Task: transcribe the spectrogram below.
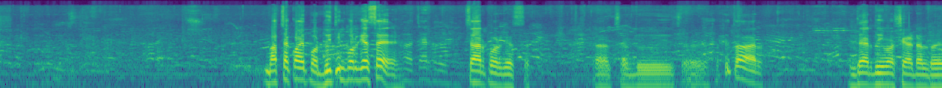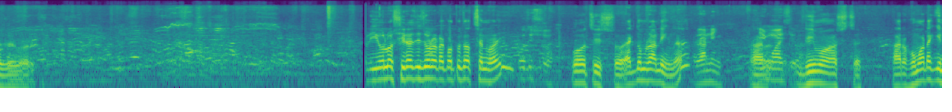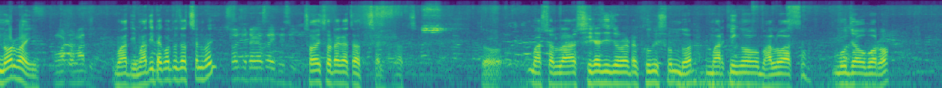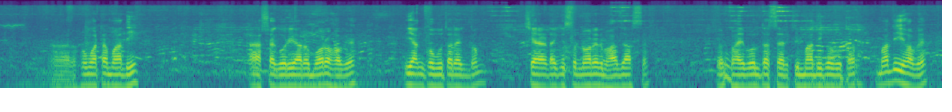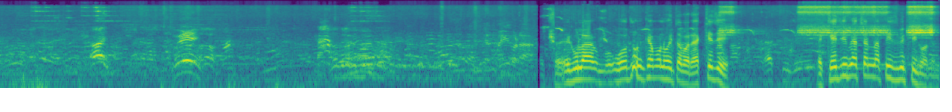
বাচ্চা কয় পর? দুই তিন পর গেছে? চার পর গেছে। আচ্ছা দুই চার তো আর দেড় দুই মাসে অ্যাডাল্ট হয়ে যাবে আর কি। আর ইয়েলো সিরাজি জোড়াটা কত যাচ্ছেন ভাই? পঁচিশশো। একদম রানিং না? রানিং আর ডিমও আসছে। আর হোমাটা কি নর ভাই? টমাটো মাদি। মাদি মাদিটা কত যাচ্ছেন ভাই? ছয়শো টাকা টাকা চাচ্ছেন আচ্ছা। তো মাসাল্লাহ সিরাজি জোড়াটা খুবই সুন্দর মার্কিংও ভালো আছে মোজাও বড়। আর হোমাটা মাদি আশা করি আরও বড় হবে ইয়াং কবুতর একদম। চেহারাটা কিছু নরের ভাজ আছে। ভাই বলতেছে আর কি মাদি কবুতর মাদি হবে। আচ্ছা এগুলা ওজন কেমন হইতে পারে? এক কেজি? কেজি বেচেন না পিস বিক্রি করেন?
